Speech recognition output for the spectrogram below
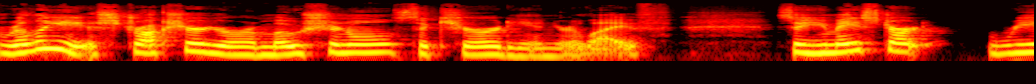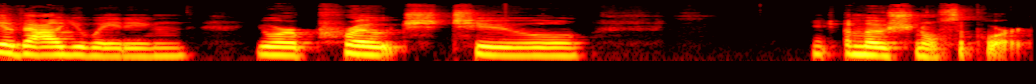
really structure your emotional security in your life. So, you may start reevaluating your approach to emotional support.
